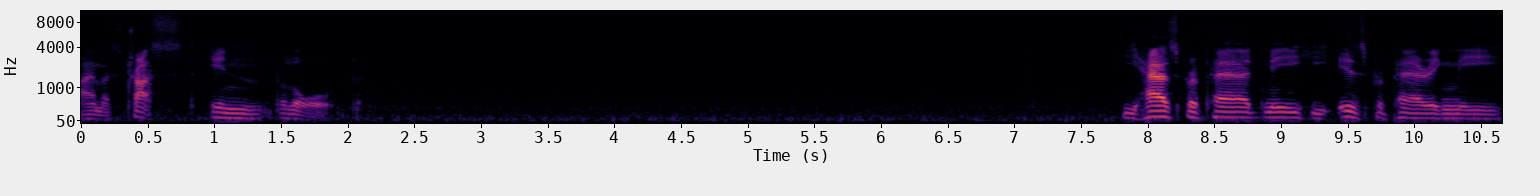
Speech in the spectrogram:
I must trust in the Lord. He has prepared me, He is preparing me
